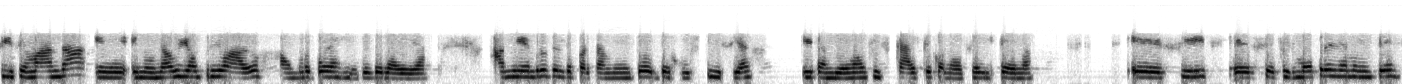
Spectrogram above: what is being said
si se manda eh, en un avión privado a un grupo de agentes de la DEA, a miembros del Departamento de Justicia y también a un fiscal que conoce el tema, eh, sí eh, se firmó previamente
